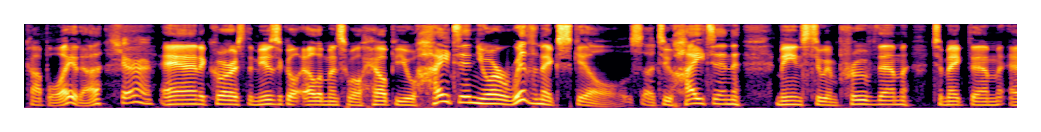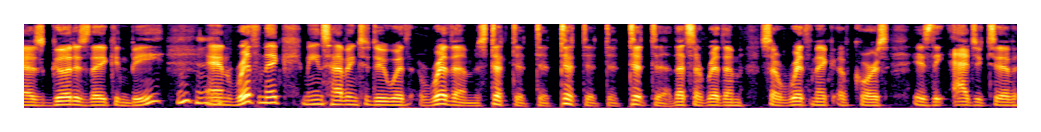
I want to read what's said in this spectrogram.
capoeira. Sure. And of course, the musical elements will help you heighten your rhythmic skills. Uh, to heighten means to improve them, to make them as good as they can be. Mm -hmm. And rhythmic means having to do with rhythms. That's a rhythm. So, rhythmic, of course, is the adjective.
